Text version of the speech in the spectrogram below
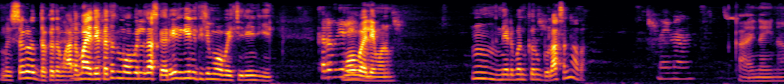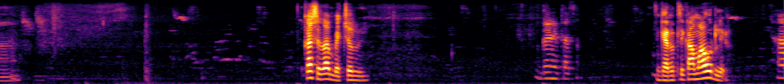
म्हणजे सगळं धकत मग आता माय देखतच मोबाईल जास्त काय रेंज गेली तिची मोबाईलची रेंज गेली. खरंच गेली मोबाईल आहे म्हणून. हम्म नेट बंद करून ठेवला असं ना आता. नाही ना. काय नाही ना. कशाचा अभ्यास चालू आहे? घरातले काम आवरले? हा.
